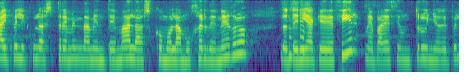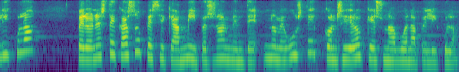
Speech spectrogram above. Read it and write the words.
Hay películas tremendamente malas como La Mujer de Negro, lo tenía que decir, me parece un truño de película, pero en este caso, pese que a mí personalmente no me guste, considero que es una buena película.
